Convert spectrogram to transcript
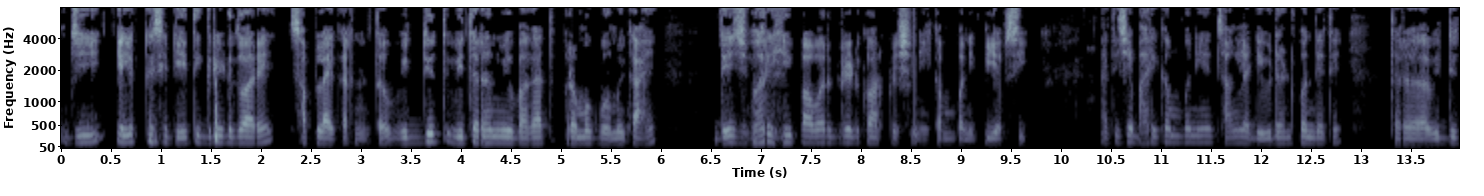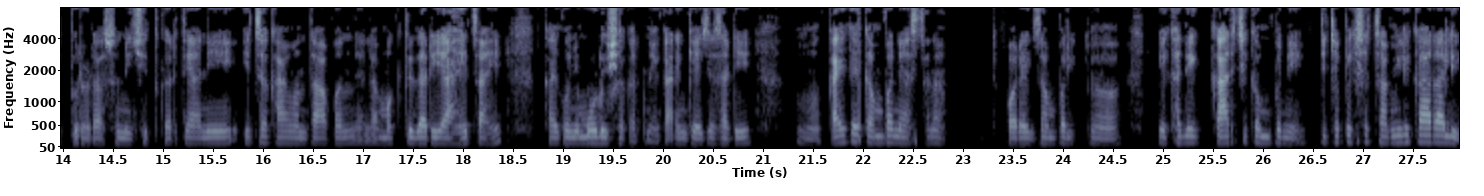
जी इलेक्ट्रिसिटी ती ग्रीडद्वारे सप्लाय करणे तर विद्युत वितरण विभागात प्रमुख भूमिका आहे. देशभर ही पॉवर ग्रीड कॉर्पोरेशन ही कंपनी पी एफ सी अतिशय भारी कंपनी आहे चांगला डिव्हिडंड पण देते. तर विद्युत पुरवठा सुनिश्चित करते. आणि हिचं काय म्हणता आपण याला मक्तेदारी आहेच आहे. काही कोणी मोडू शकत नाही. कारण की याच्यासाठी काही काही कंपन्या असतात ना फॉर एक्झाम्पल एखादी कारची कंपनी आहे तिच्यापेक्षा चांगली कार आली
